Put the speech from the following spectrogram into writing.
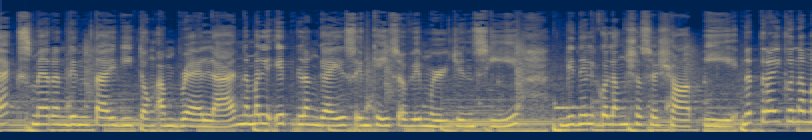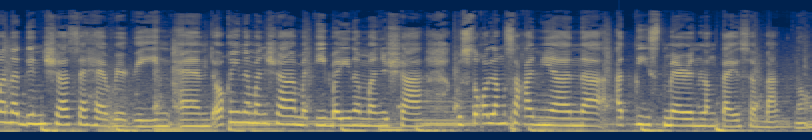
Next, meron din tayo ditong umbrella na maliit lang guys in case of emergency. Binili ko lang siya sa Shopee. Na-try ko naman na din siya sa heavy rain and okay naman siya, matibay naman siya. Gusto ko lang sa kanya na at least meron lang tayo sa bag, no?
